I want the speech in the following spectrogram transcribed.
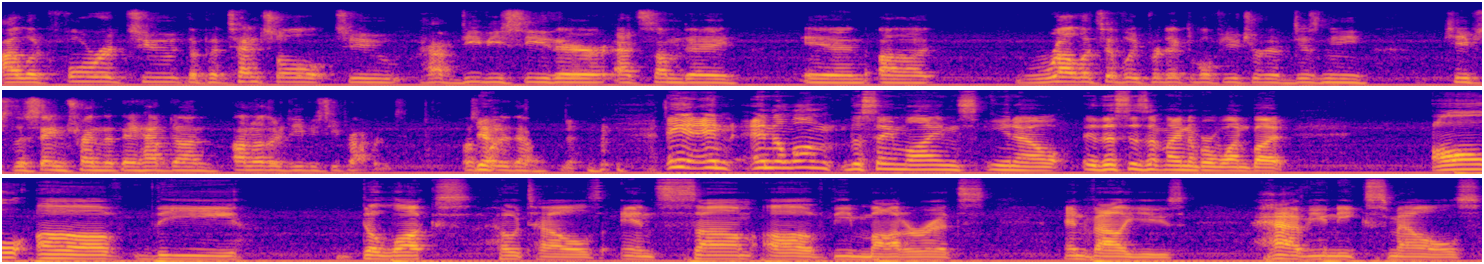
I look forward to the potential to have DVC there at someday in a relatively predictable future if Disney keeps the same trend that they have done on other DVC properties. Let's yeah. put it down. Yeah. and, and and along the same lines, you know, this isn't my number one, but all of the deluxe hotels and some of the moderates and values have unique smells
